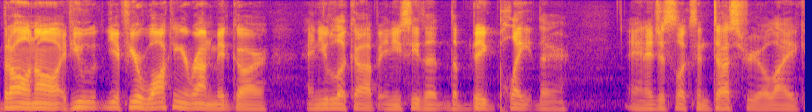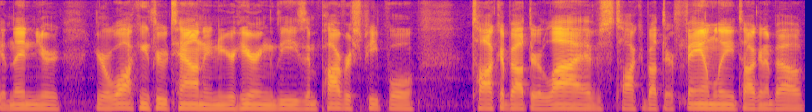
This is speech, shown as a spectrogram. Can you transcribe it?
but all in all if you if you're walking around midgar and you look up and you see the the big plate there and it just looks industrial like and then you're you're walking through town and you're hearing these impoverished people talk about their lives talk about their family talking about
